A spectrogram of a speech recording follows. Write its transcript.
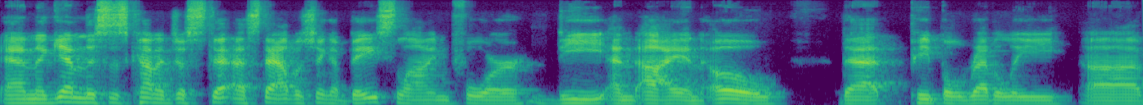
And again, this is kind of just establishing a baseline for D and I and O that people readily uh,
